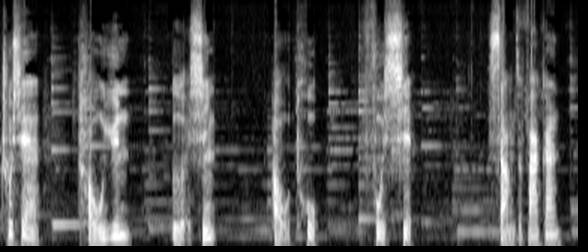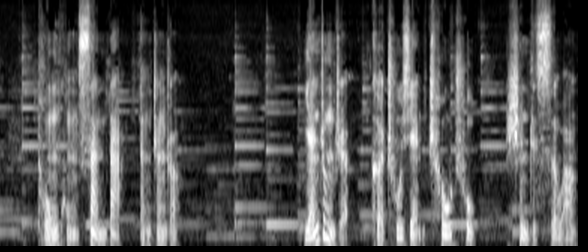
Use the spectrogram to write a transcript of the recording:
出现头晕、恶心、呕吐、腹泻。嗓子发干、瞳孔散大等症状，严重者可出现抽搐，甚至死亡。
